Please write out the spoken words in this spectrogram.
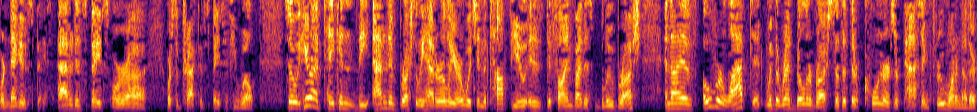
or negative space, additive space or uh, or subtractive space, if you will. So here I've taken the additive brush that we had earlier, which in the top view is defined by this blue brush, and I have overlapped it with the red builder brush so that their corners are passing through one another.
